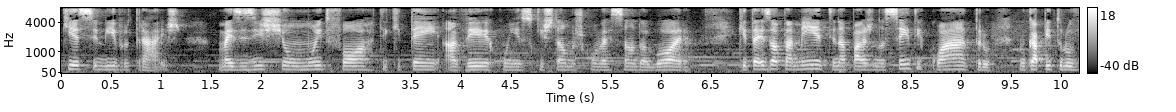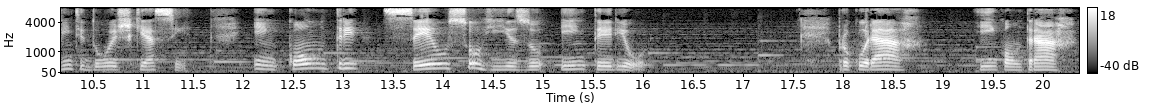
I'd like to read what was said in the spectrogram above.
que esse livro traz mas existe um muito forte que tem a ver com isso que estamos conversando agora, que está exatamente na página 104, no capítulo 22, que é assim: Encontre seu sorriso interior. Procurar e encontrar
